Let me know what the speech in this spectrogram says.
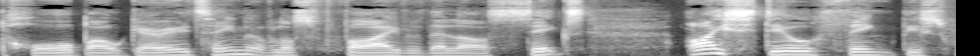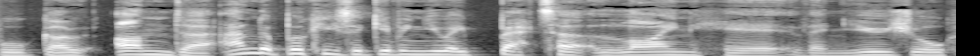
poor Bulgaria team that have lost five of their last six, I still think this will go under, and the bookies are giving you a better line here than usual.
